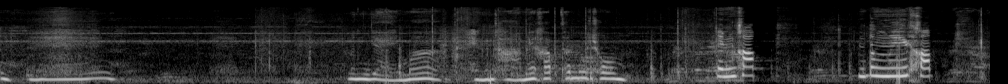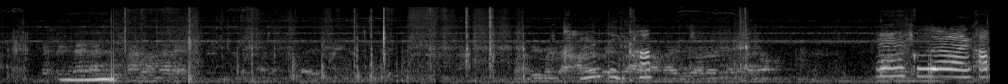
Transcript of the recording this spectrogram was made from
อื้อหือมันใหญ่มาก เห็นขาไหมครับ ท่านผู้ชม เห็นครับ ตรงนี้ครับ มันติดครับนี่คืออะไรครับ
